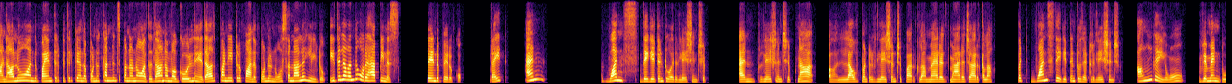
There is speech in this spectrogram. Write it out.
ஆனாலும் அந்த பையன் திருப்பி திருப்பி அந்த பொண்ணை கன்வின்ஸ் பண்ணணும். அதுதான் நம்ம கோல்னு ஏதாவது பண்ணிட்டு இருப்பான். அந்த பொண்ணு நோ சொன்னாலும் இல்டும் இதில் வந்து ஒரு ஹாப்பினஸ் ரெண்டு பேருக்கும் right and once they get into a relationship and ரிலேஷன்ஷிப்னா லவ் பண்ணுற ரிலேஷன்ஷிப்பாக இருக்கலாம் மேரேஜ் மேரேஜாக இருக்கலாம். But once they get into that relationship அங்கேயும் விமென் டூ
